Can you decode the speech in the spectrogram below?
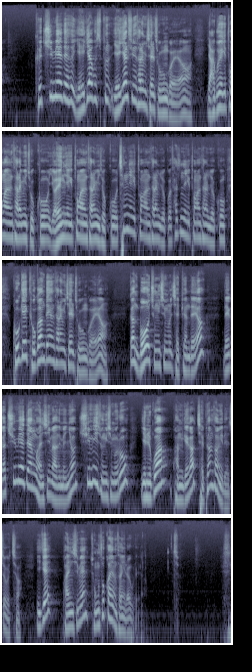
그 취미에 대해서 얘기하고 싶은 얘기할 수 있는 사람이 제일 좋은 거예요. 야구 얘기 통하는 사람이 좋고 여행 얘기 통하는 사람이 좋고 책 얘기 통하는 사람이 좋고 사진 얘기 통하는 사람이 좋고 그게 교감되는 사람이 제일 좋은 거예요. 그러니까 뭐 중심으로 재편돼요? 내가 취미에 대한 관심이 많으면요. 취미 중심으로 일과 관계가 재편성이 되죠. 그렇죠? 이게 관심의 종속화 현상이라고 그래요.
